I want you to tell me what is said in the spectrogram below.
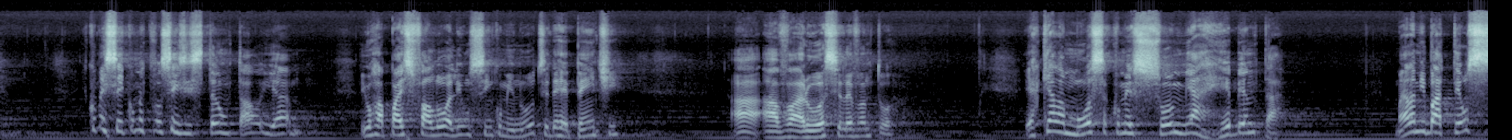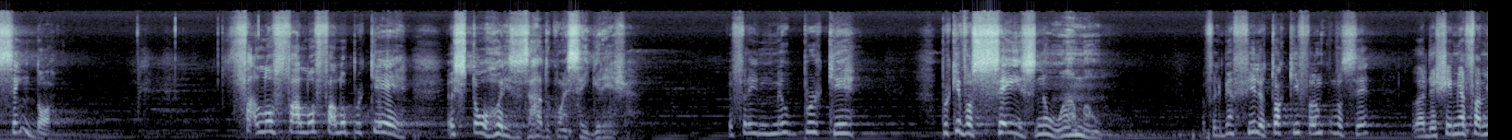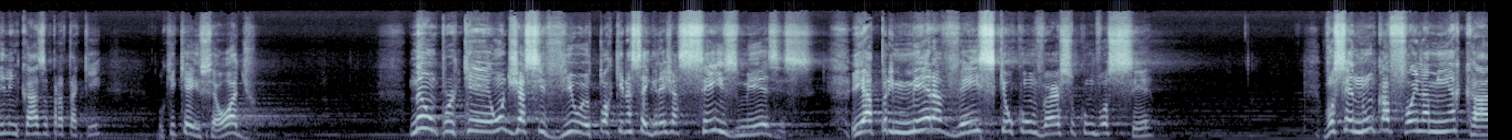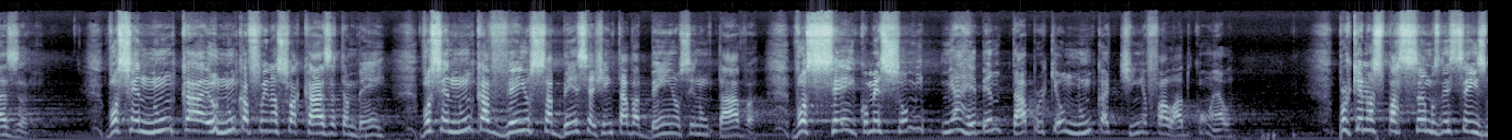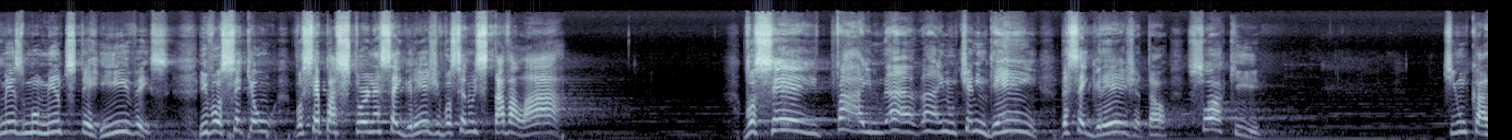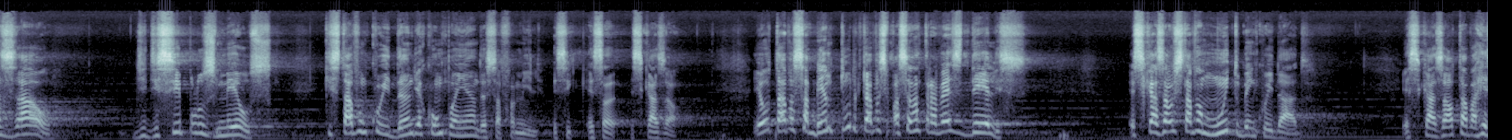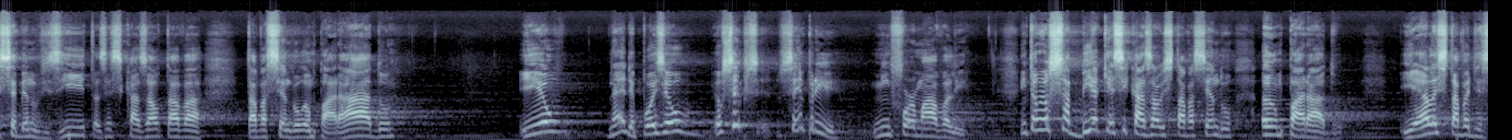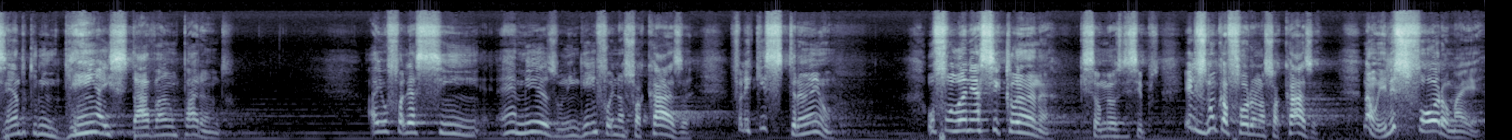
Comecei, como é que vocês estão, tal. E, a, e o rapaz falou ali uns cinco minutos e de repente a, a varoa se levantou. E aquela moça começou a me arrebentar. Mas ela me bateu sem dó. Falou, falou, falou, porque eu estou horrorizado com essa igreja. Eu falei, meu, por quê? Porque vocês não amam. Eu falei, minha filha, eu estou aqui falando com você. Eu deixei minha família em casa para estar tá aqui. O que, que é isso? É ódio? Não, porque onde já se viu, eu estou aqui nessa igreja há seis meses. E é a primeira vez que eu converso com você. Você nunca foi na minha casa. Você nunca, eu nunca fui na sua casa também. Você nunca veio saber se a gente estava bem ou se não estava. Você começou a me, me arrebentar porque eu nunca tinha falado com ela. Porque nós passamos nesses seis meses momentos terríveis. E você que é um, você é pastor nessa igreja e você não estava lá. Você vai, ah, e não tinha ninguém dessa igreja tal. Só que tinha um casal de discípulos meus que estavam cuidando e acompanhando essa família, esse, essa, esse casal. Eu estava sabendo tudo que estava se passando através deles. Esse casal estava muito bem cuidado. Esse casal estava recebendo visitas, esse casal estava, estava sendo amparado. E eu, né, depois eu, eu sempre, sempre me informava ali. Então eu sabia que esse casal estava sendo amparado. E ela estava dizendo que ninguém a estava amparando. Aí eu falei assim: é mesmo? Ninguém foi na sua casa? Eu falei: que estranho. O fulano e a ciclana, que são meus discípulos, eles nunca foram na sua casa? Não, eles foram, mas.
